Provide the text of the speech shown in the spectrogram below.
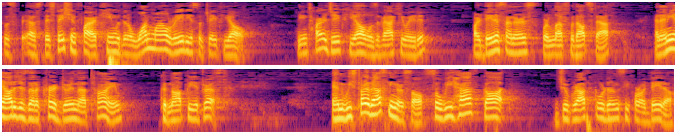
This, uh, the station fire came within a one-mile radius of JPL. The entire JPL was evacuated. Our data centers were left without staff, and any outages that occurred during that time could not be addressed. And we started asking ourselves, so we have got geographical redundancy for our data,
